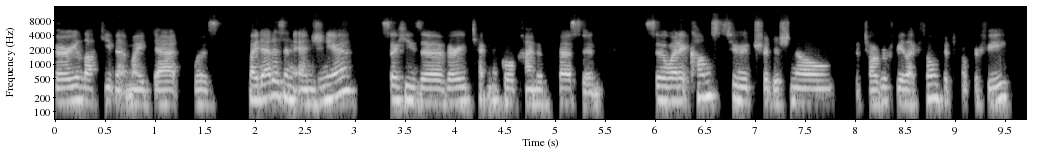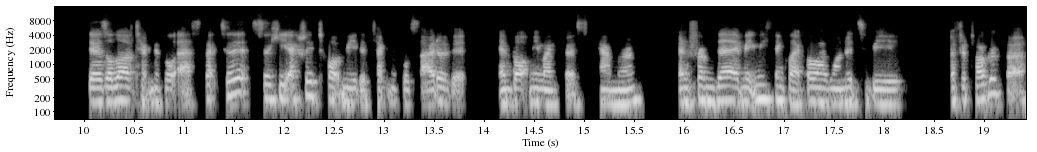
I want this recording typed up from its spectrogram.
very lucky that my dad was my dad is an engineer, so he's a very technical kind of person. So when it comes to traditional photography like film photography, there's a lot of technical aspect to it. So he actually taught me the technical side of it and bought me my first camera. And from there, it made me think like, oh, I wanted to be a photographer.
